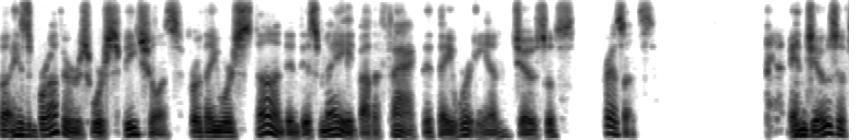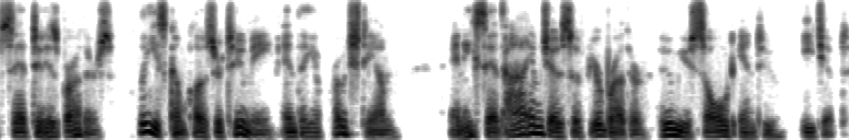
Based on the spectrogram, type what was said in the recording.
But his brothers were speechless, for they were stunned and dismayed by the fact that they were in Joseph's presence. And Joseph said to his brothers, Please come closer to me. And they approached him, and he said, I am Joseph, your brother, whom you sold into Egypt.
